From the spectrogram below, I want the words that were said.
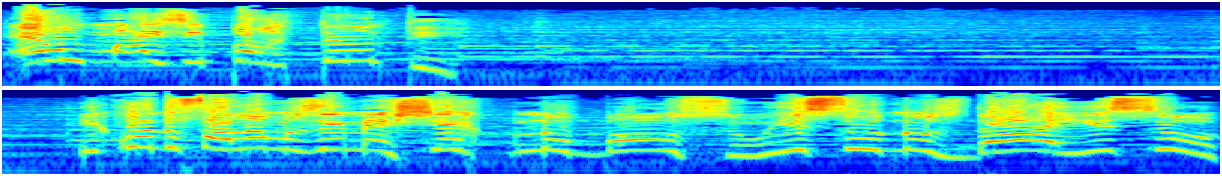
É o mais importante. E quando falamos em mexer no bolso, isso nos dói, isso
